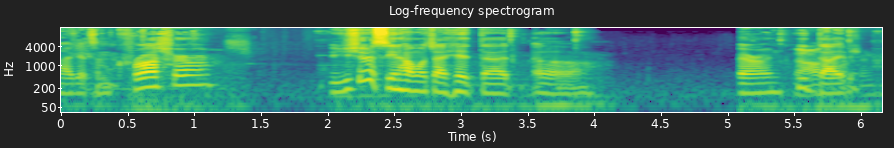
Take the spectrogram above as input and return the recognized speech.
I get some crusher. Dude, you should have seen how much I hit that uh Baron. He No, I died. watching.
